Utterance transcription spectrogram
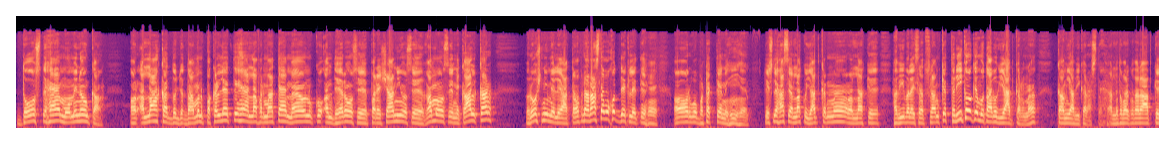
دوست ہے مومنوں کا اور اللہ کا دامن پکڑ لیتے ہیں۔ اللہ فرماتا ہے، میں ان کو اندھیروں سے، پریشانیوں سے، غموں سے نکال کر روشنی میں لے آتا ہوں۔ اپنا راستہ وہ خود دیکھ لیتے ہیں۔ اور وہ بھٹکتے نہیں ہیں۔ تو اس لحاظ سے اللہ کو یاد کرنا اور اللہ کے حبیب علیہ السلام کے طریقوں کے مطابق یاد کرنا کامیابی کا راستہ ہے۔ اللہ تبارک و تعالیٰ آپ کے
